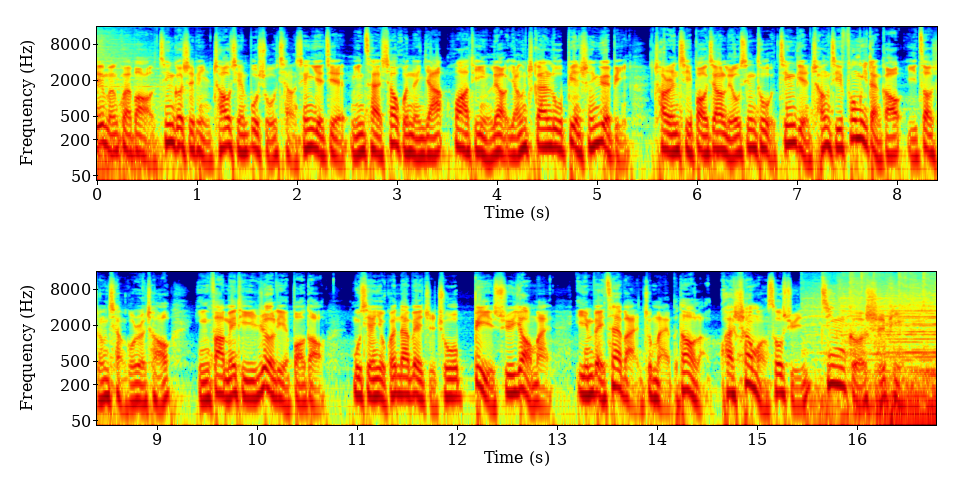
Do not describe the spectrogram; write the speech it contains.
新闻快报：金格食品超前部署，抢先业界，名菜销魂能鸭、话题饮料杨枝甘露变身月饼、超人气爆浆流星兔经典长崎蜂蜜蛋糕，已造成抢购热潮，引发媒体热烈报道。目前有关单位指出，必须要买，因为再晚就买不到了。快上网搜寻金格食品。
